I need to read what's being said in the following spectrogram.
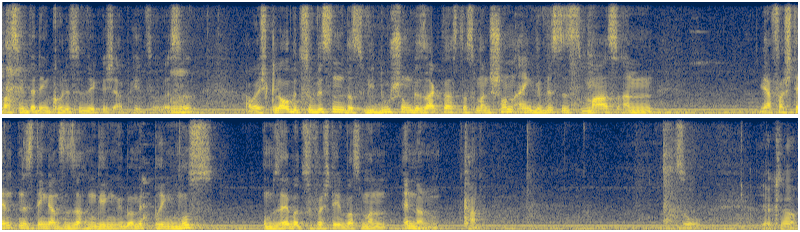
was hinter den Kulissen wirklich abgeht. So, weißt du? Aber ich glaube zu wissen, dass, wie du schon gesagt hast, dass man schon ein gewisses Maß an ja, Verständnis den ganzen Sachen gegenüber mitbringen muss, um selber zu verstehen, was man ändern kann. So. Ja, klar.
